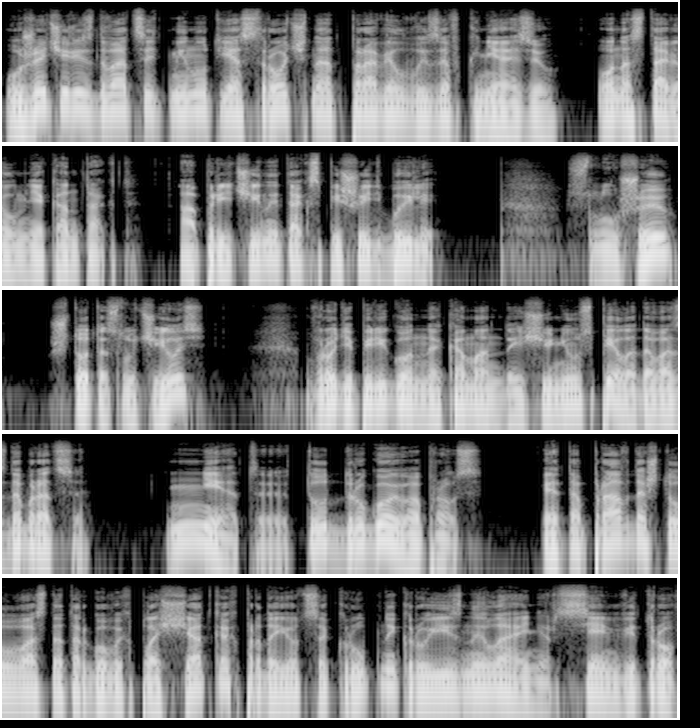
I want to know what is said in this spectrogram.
Уже через 20 минут я срочно отправил вызов князю. Он оставил мне контакт. А причины так спешить были. «Слушаю. Что-то случилось? Вроде перегонная команда еще не успела до вас добраться». «Нет, тут другой вопрос. Это правда, что у вас на торговых площадках продается крупный круизный лайнер «Семь ветров»?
